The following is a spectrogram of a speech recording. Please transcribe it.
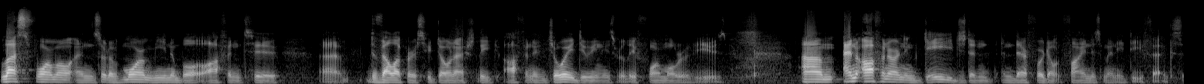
less formal and sort of more amenable often to uh, developers who don't actually often enjoy doing these really formal reviews. Um, and often aren't engaged and, and, therefore don't find as many defects.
